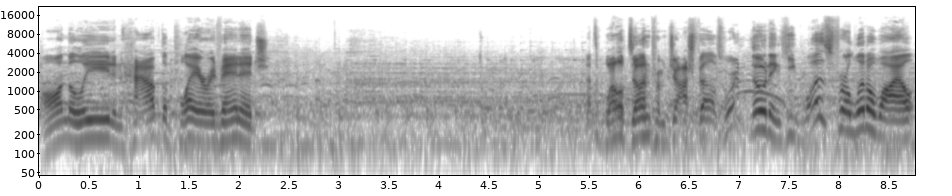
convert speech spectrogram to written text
on the lead and have the player advantage. That's well done from Josh Phelps. Worth noting he was for a little while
